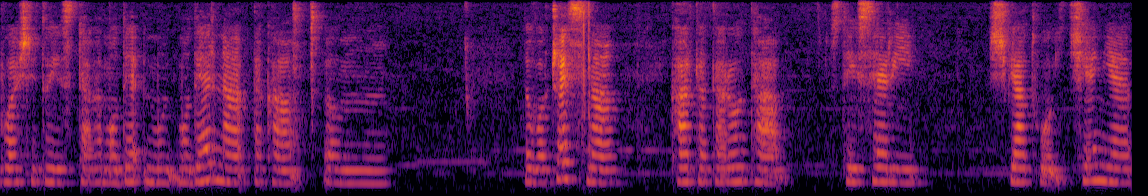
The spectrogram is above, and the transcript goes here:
Właśnie to jest taka moder, moderna, taka um, nowoczesna karta Tarota z tej serii Światło i Cienie.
